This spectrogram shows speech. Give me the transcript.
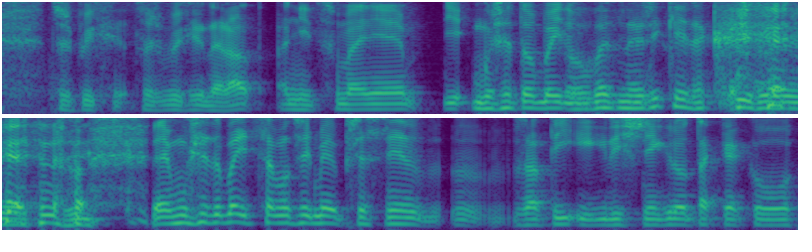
což bych, což bych nerad. A nicméně, může to být... To vůbec neříkej takové věci. ne, může to být samozřejmě přesně za tý, i když někdo tak jako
